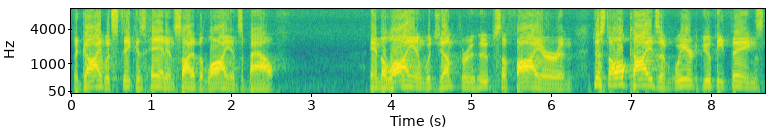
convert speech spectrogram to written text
The guy would stick his head inside of the lion's mouth and the lion would jump through hoops of fire and just all kinds of weird, goofy things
